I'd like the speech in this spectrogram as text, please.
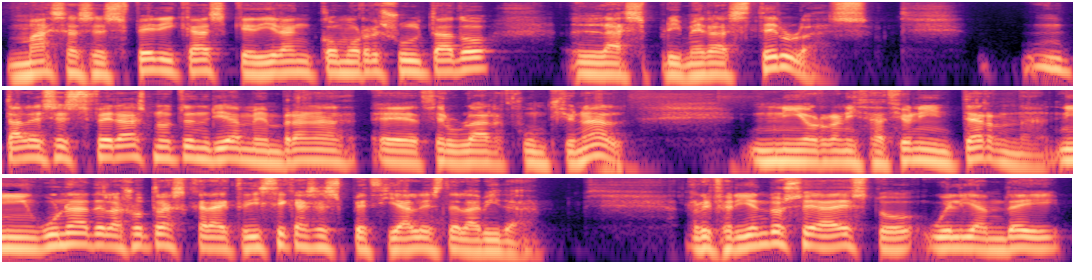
masas esféricas que dieran como resultado las primeras células. Tales esferas no tendrían membrana eh, celular funcional, ni organización interna, ni ninguna de las otras características especiales de la vida. Refiriéndose a esto, William Day,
